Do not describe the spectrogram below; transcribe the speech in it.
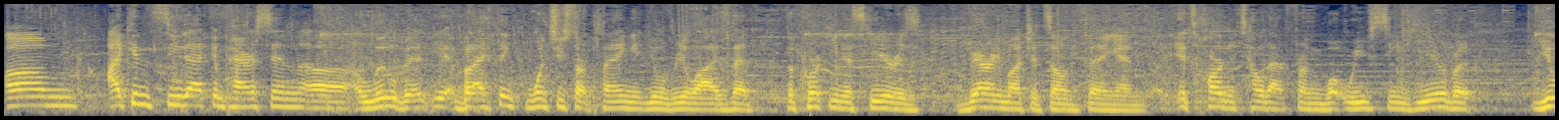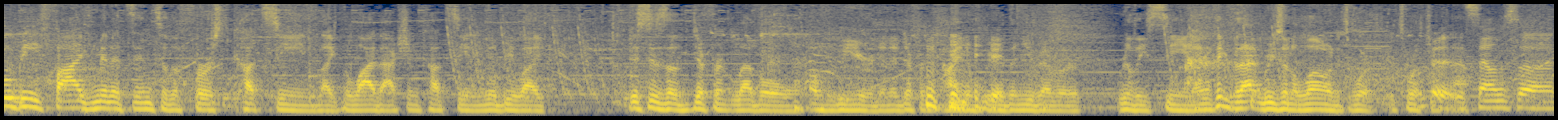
I can see that comparison uh, a little bit, yeah, but I think once you start playing it, you'll realize that the quirkiness here is very much its own thing, and it's hard to tell that from what we've seen here. But you'll be five minutes into the first cutscene, like the live action cutscene, and you'll be like, "This is a different level of weird and a different kind of weird than you've ever really seen." And I think for that reason alone, it's worth it's worth It, it sounds, uh,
